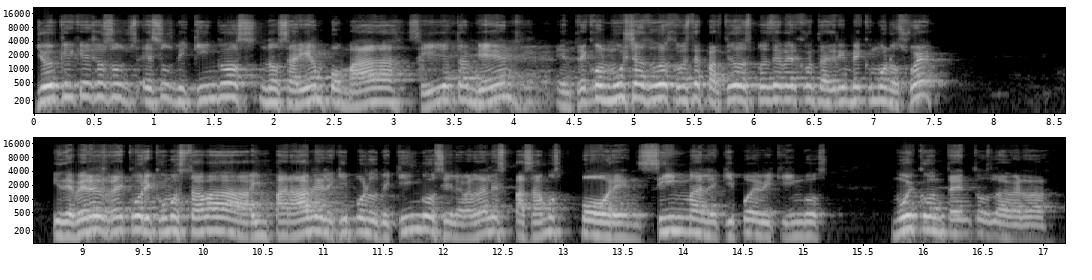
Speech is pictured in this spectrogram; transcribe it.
Yo creo que esos, esos vikingos nos harían pomada, sí, yo también. Entré con muchas dudas con este partido después de ver contra Green Bay cómo nos fue y de ver el récord y cómo estaba imparable el equipo de los vikingos y la verdad les pasamos por encima al equipo de vikingos. Muy contentos, la verdad.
